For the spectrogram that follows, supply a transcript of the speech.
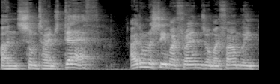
and sometimes death. I don't want to see my friends or my family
